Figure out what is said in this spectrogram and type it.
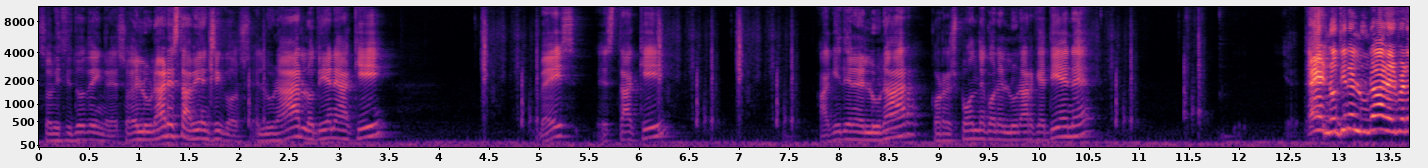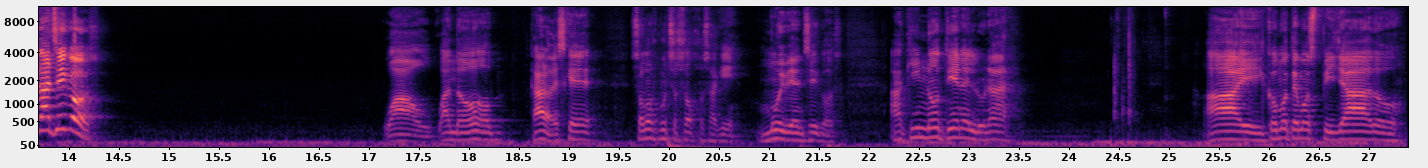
Solicitud de ingreso. El lunar está bien, chicos. El lunar lo tiene aquí. ¿Veis? Está aquí. Aquí tiene el lunar. Corresponde con el lunar que tiene. ¡Eh! ¡No tiene el lunar! ¡Es verdad, chicos! Wow Cuando... Claro, es que Somos muchos ojos aquí. Muy bien, chicos. Aquí no tiene el lunar. Ay, cómo te hemos pillado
